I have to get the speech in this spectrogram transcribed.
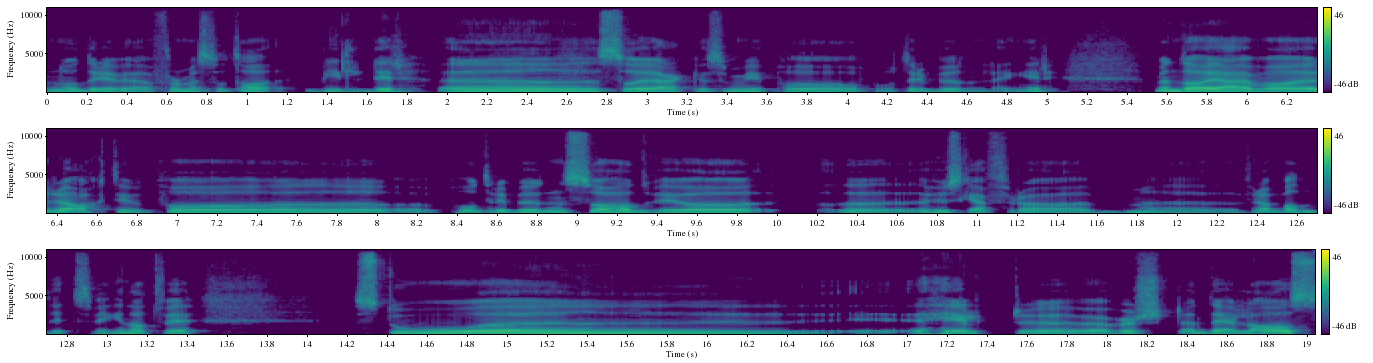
Nå driver jeg for det meste og tar bilder, eh, så jeg er ikke så mye på, oppe på tribunen lenger. Men da jeg var aktiv på, på tribunen, så hadde vi jo eh, Husker jeg fra, fra Bandittsvingen at vi sto eh, helt eh, øverst, en del av oss.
